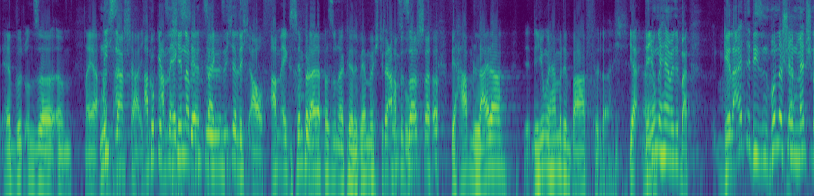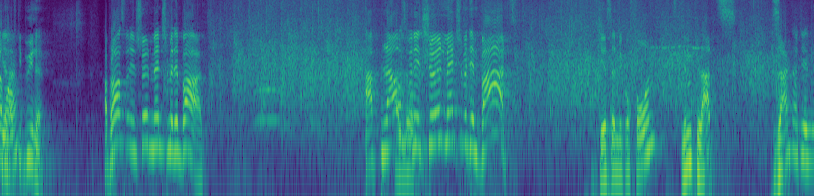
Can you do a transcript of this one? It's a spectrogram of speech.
Er wird unser, ähm, naja, Nicht am- Sascha. Ich gucke jetzt nicht hin, aber er zeigt sicherlich auf. Am Exempel einer Person erklärt, wer möchte Der kurz arme? Sascha. Wir haben leider, der junge Herr mit dem Bart vielleicht. Ja, der junge Herr mit dem Bart. Geleite diesen wunderschönen Menschen noch Genau. mal auf die Bühne. Applaus für den schönen Menschen mit dem Bart. Applaus Hallo. für den schönen Menschen mit dem Bart. Hier ist dein Mikrofon. Nimm Platz. Sag doch den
